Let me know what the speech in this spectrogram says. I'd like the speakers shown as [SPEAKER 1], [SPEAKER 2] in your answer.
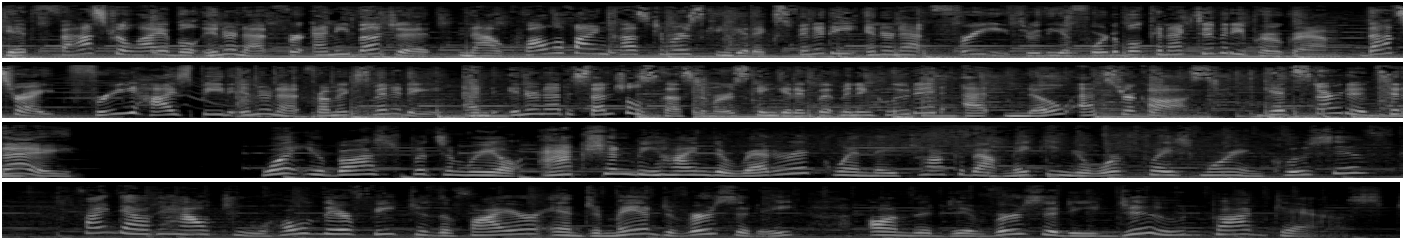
[SPEAKER 1] Get fast, reliable internet for any budget. Now, qualifying customers can get Xfinity Internet free through the Affordable Connectivity Program. That's right, free high speed internet from Xfinity. And Internet Essentials customers can get equipment included at no extra cost. Get started today.
[SPEAKER 2] Want your boss to put some real action behind the rhetoric when they talk about making your workplace more inclusive? Find out how to hold their feet to the fire and demand diversity on the Diversity Dude podcast.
